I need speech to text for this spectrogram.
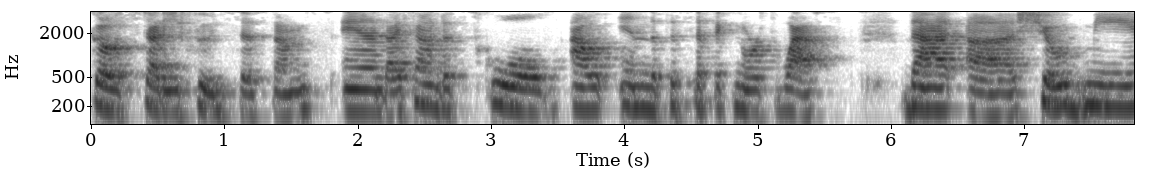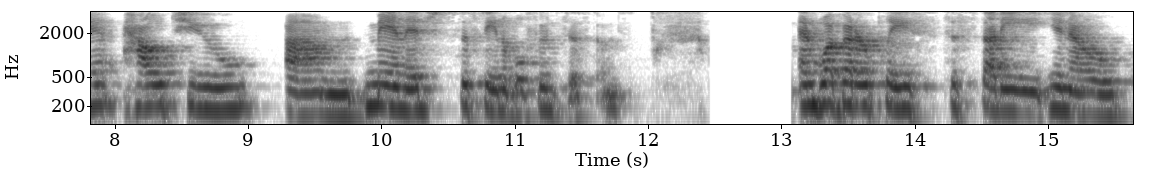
go study food systems. And I found a school out in the Pacific Northwest that uh, showed me how to um, manage sustainable food systems. And what better place to study, you know,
